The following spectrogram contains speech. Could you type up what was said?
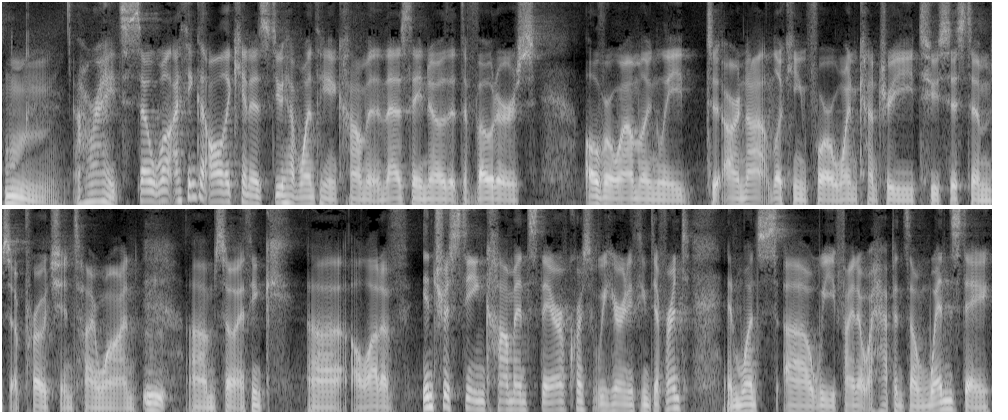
Hmm. All right. So, well, I think all the candidates do have one thing in common, and that is they know that the voters overwhelmingly are not looking for one country, two systems approach in Taiwan. Mm-hmm. Um, so, I think uh, a lot of interesting comments there. Of course, if we hear anything different, and once uh, we find out what happens on Wednesday,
